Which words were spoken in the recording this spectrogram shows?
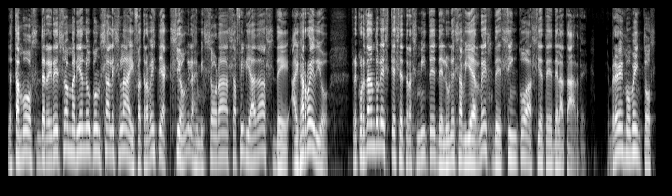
Ya estamos de regreso a Mariano González Live a través de Acción y las emisoras afiliadas de Aija Radio. Recordándoles que se transmite de lunes a viernes de 5 a 7 de la tarde. En breves momentos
